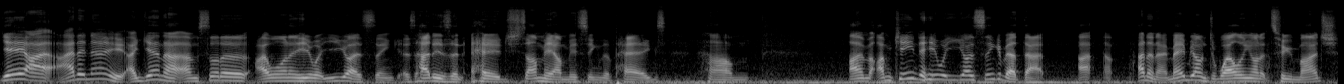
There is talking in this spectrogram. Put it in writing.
yeah, I, I don't know. Again, I, am sort of, I want to hear what you guys think, as that is an edge, somehow missing the pegs. Um, I'm, I'm keen to hear what you guys think about that. I, I, I don't know, maybe I'm dwelling on it too much,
